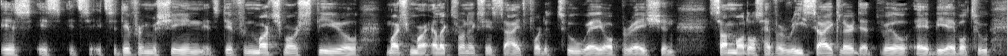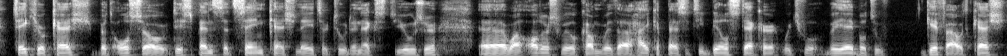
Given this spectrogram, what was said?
is is it's it's a different machine. It's different, much more steel, much more electronics inside for the two-way operation. Some models have a recycler that will uh, be able to take your cash, but also dispense that same cash later to the next user. Uh, while others will come with a high-capacity bill stacker, which will be able to give out cash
